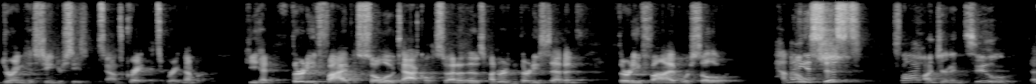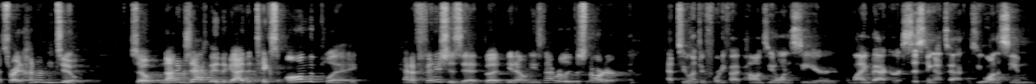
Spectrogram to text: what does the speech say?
during his senior season. Sounds great. That's a great number. He had 35 solo tackles. So out of those 137, 35 were solo. How many Ouch. assists? Sly? 102. That's right, 102. So not exactly the guy that takes on the play, kind of finishes it, but you know he's not really the starter. At 245 pounds, you don't want to see your linebacker assisting on tackles. You want to see him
